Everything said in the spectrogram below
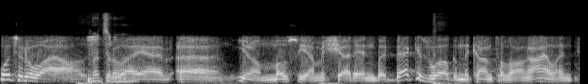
Once in a while. Once in a while. I have, uh, you know, mostly I'm a shut in, but Beck is welcome to come to Long Island.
